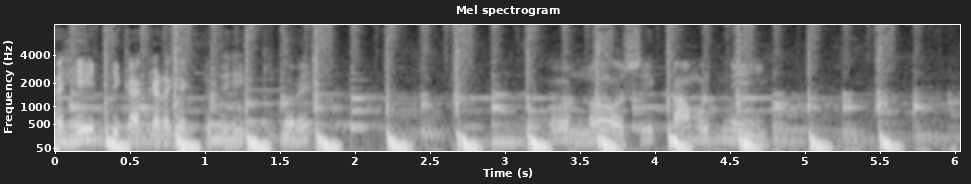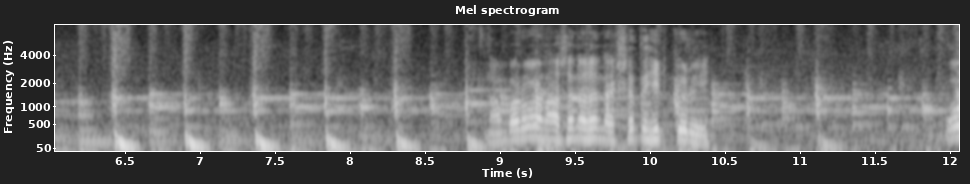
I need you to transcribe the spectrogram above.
একটা হিট দি কাকাটাকে একটু দেখি কি করে। ও no see come with me number one আসেন আসেন, একসাথে হিট করি। ও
